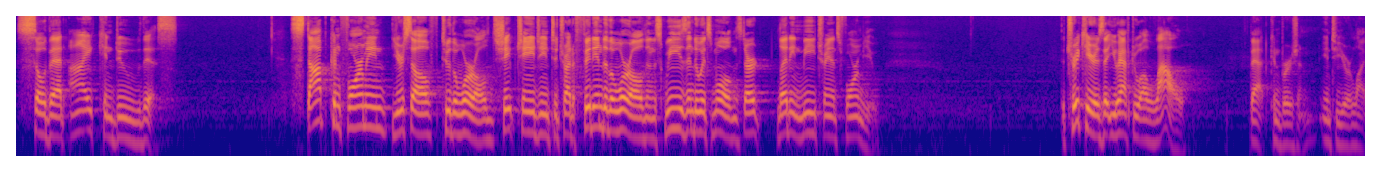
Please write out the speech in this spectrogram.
so that I can do this. Stop conforming yourself to the world, shape changing to try to fit into the world and squeeze into its mold, and start letting me transform you. The trick here is that you have to allow that conversion into your life.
